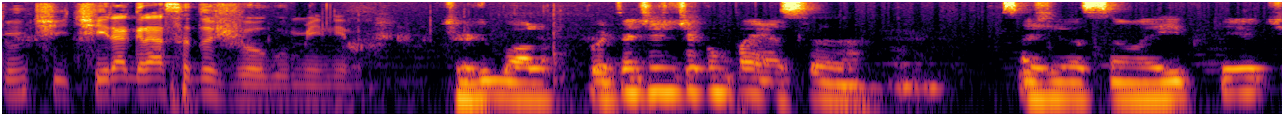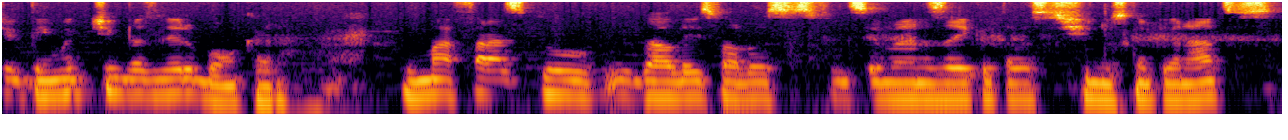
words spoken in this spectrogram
Não te tira a graça do jogo, menino. Show de bola. Importante a gente acompanhar essa, essa geração aí, porque tem muito time brasileiro bom, cara. Uma frase que o, o Gaules falou esses fins de semana aí que eu tava assistindo os campeonatos.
